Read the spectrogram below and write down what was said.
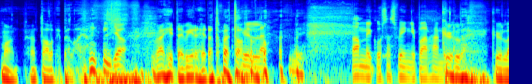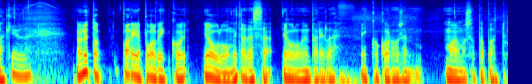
Mä oon talvipelaaja. Joo. Vähiten virheitä tulee talvella. Kyllä. Niin, Tammikuussa swingi parhaimmillaan. Kyllä, kyllä. kyllä. No nyt on pari ja puoli viikkoa jouluun. Mitä tässä joulun ympärillä Mikko Korhosen maailmassa tapahtuu?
